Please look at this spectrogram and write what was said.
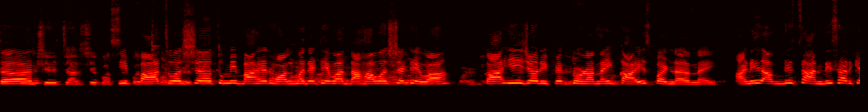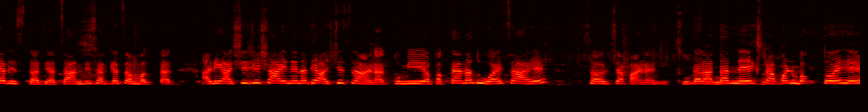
तर तीनशे चारशे पाचशे ती पर्यंत पाच पण वर्ष मिळते. तुम्ही बाहेर हॉलमध्ये ठेवा दहा वर्ष ठेवा काही ज्यावर इफेक्ट होणार नाही काहीच पडणार नाही आणि अगदी चांदीसारख्या दिसतात ह्या चांदीसारख्या चमकतात आणि अशी जी शाईन आहे ना ती अशीच राहणार तुम्ही फक्त यांना धुवायचं आहे सरच्या पाण्याने. तर आता नेक्स्ट आपण बघतोय हे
